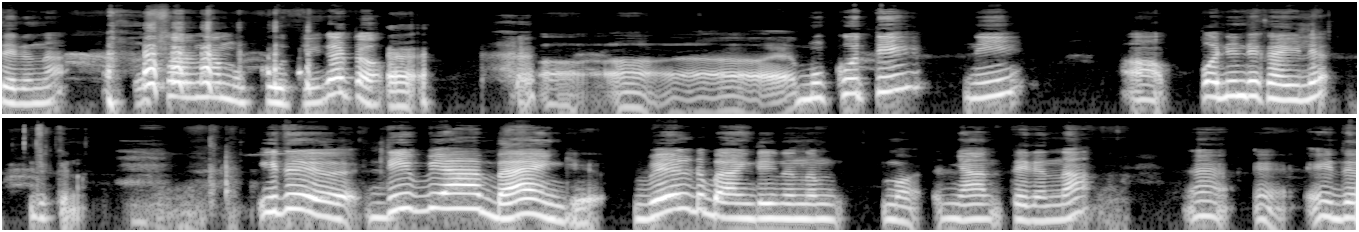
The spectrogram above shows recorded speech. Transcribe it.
തരുന്ന സ്വർണ മുക്കൂത്തി കേട്ടോ? മുക്കൂത്തി നീ പൊന്നിന്റെ കയ്യിൽ ഇരിക്കണം. ഇത് ദിവ്യ ബാങ്ക് വേൾഡ് ബാങ്കിൽ നിന്നും ഞാൻ തരുന്ന ഇത്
